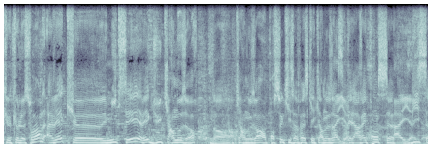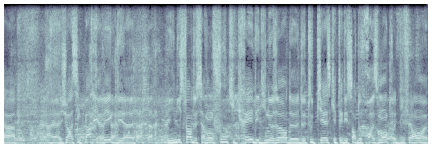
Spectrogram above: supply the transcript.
que, que Sword, avec euh, mixé avec du Carnosaur. Non. Carnosaur, pour ceux qui savent pas ce qu'est Carnosaur, c'était la réponse aïe, à, à Jurassic Park avec des, euh, une histoire de savants fous qui créent des dinosaures de, de toutes pièces, qui étaient des sortes de croisements entre différents, euh,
